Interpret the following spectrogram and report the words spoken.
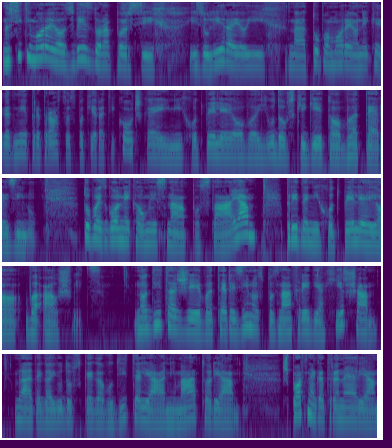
Nositi morajo zvezdo na prsih, izolirajo jih, na to pa morajo nekega dne preprosto spakirati kočke in jih odpeljajo v judovski geto v Terezinu. To pa je zgolj neka umestna postaja, preden jih odpeljajo v Auschwitz. No, Dita že v Terezinu spozna Fredja Hirša, mladega judovskega voditelja, animatorja, športnega trenerja,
